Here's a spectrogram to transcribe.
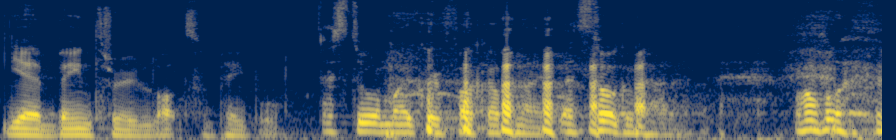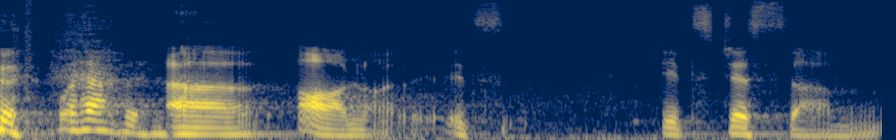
yeah, been through lots of people. Let's do a micro fuck up night. Let's talk about it. What, what happened? Uh, oh no, it's it's just um,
